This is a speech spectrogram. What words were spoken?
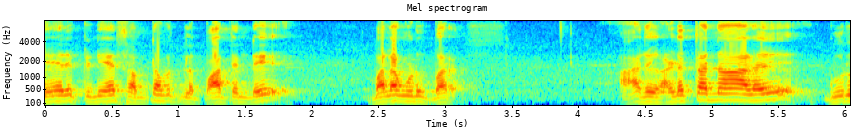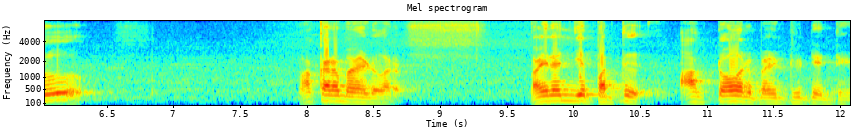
நேருக்கு நேர் சப்தமத்தில் பார்த்துட்டு பலம் கொடுப்பார். அது அடுத்த நாள் குரு மக்கரமாயிடுவார் பதினஞ்சு பத்து அக்டோபர் ஃபிஃப்டீன்த்து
